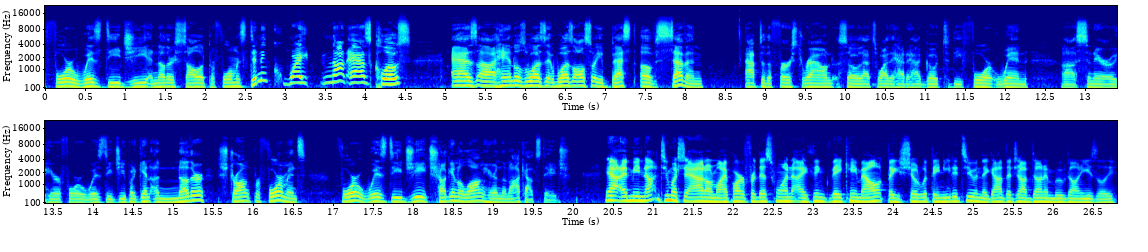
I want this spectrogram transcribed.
for WizDG. Another solid performance. Didn't quite, not as close as uh, Handles was. It was also a best of seven after the first round. So, that's why they had to have, go to the four win uh, scenario here for WizDG. But again, another strong performance for WizDG chugging along here in the knockout stage. Yeah, I mean, not too much to add on my part for this one. I think they came out, they showed what they needed to, and they got the job done and moved on easily.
